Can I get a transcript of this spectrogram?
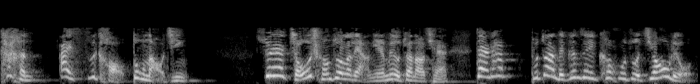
他很爱思考、动脑筋。虽然轴承做了两年没有赚到钱，但是他不断的跟这些客户做交流，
